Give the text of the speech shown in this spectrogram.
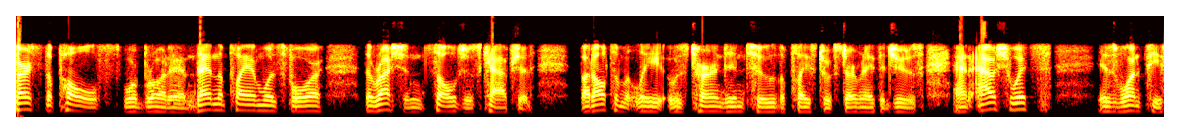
first the Poles were brought in, then the plan was for the Russian soldiers captured. But ultimately, it was turned into the place to exterminate the Jews. And Auschwitz is one piece,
